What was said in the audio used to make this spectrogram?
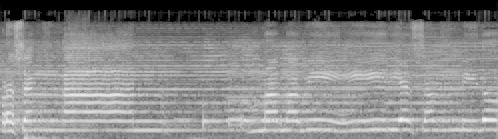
प्रसंगान मम वीर्य संविदो।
